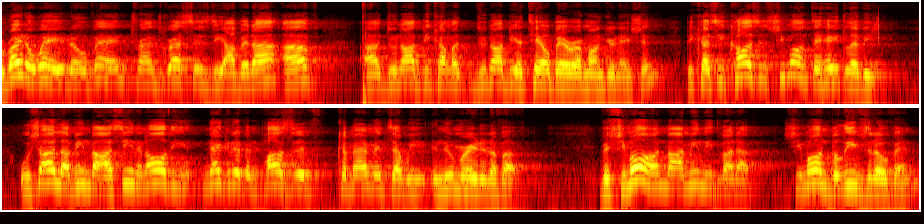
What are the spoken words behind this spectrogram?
right away, Reuven transgresses the avera of uh, do not become a, do not be a talebearer among your nation because he causes Shimon to hate Levi. Ushar Lavin Ba'asin and all the negative and positive commandments that we enumerated above. V'Shimon ma'amin lidvarav. Shimon believes Reuven.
